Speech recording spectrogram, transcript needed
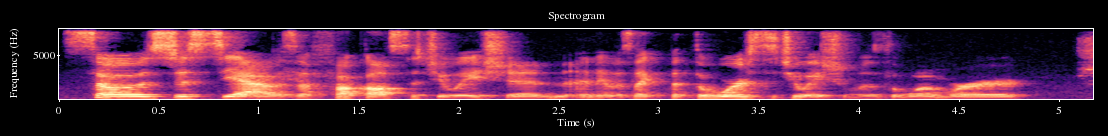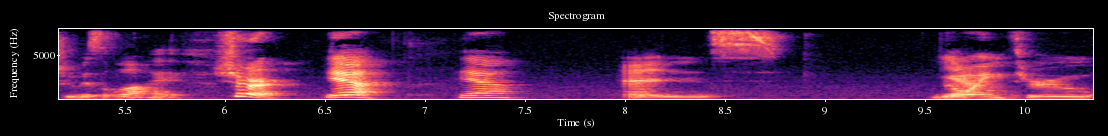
so it was just yeah, it was a fuck all situation, and it was like, but the worst situation was the one where she was alive, Sure. Yeah. Yeah. and yeah. Going through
